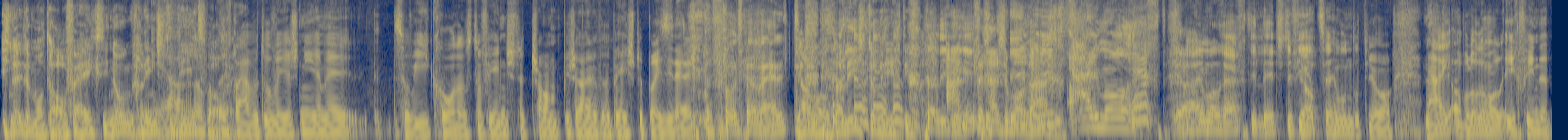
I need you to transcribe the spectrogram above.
ist nicht einmal da fähig gewesen, nur einen kleinsten Ja, Deal zu aber ich machen. glaube, du wirst nie mehr so weit kommen, dass du findest, der Trump ist einer der besten Präsidenten der Welt. Jawohl, da liest du richtig. Endlich hast du mal recht. Einmal recht. Einmal recht in den letzten 1400 Jahren. Nein, aber schau mal, ich finde,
